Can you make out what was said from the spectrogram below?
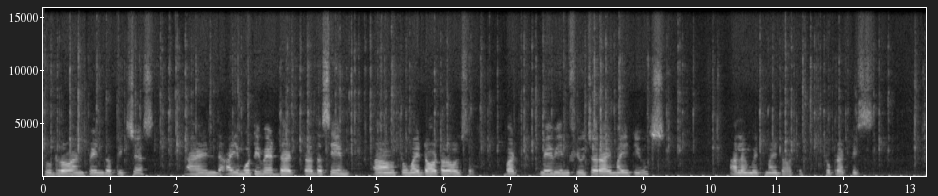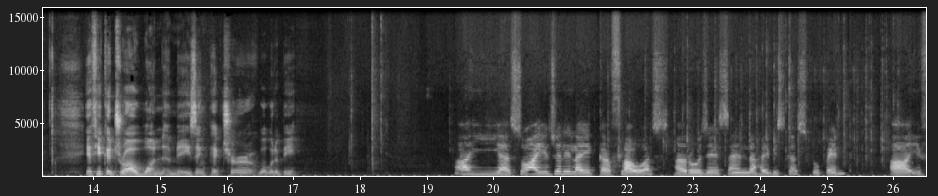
to draw and paint the pictures and I motivate that uh, the same to my daughter also. But maybe in future I might use along with my daughter to practice. If you could draw one amazing picture, what would it be? Uh, yeah, so I usually like uh, flowers, uh, roses, and hibiscus to paint. Uh, if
